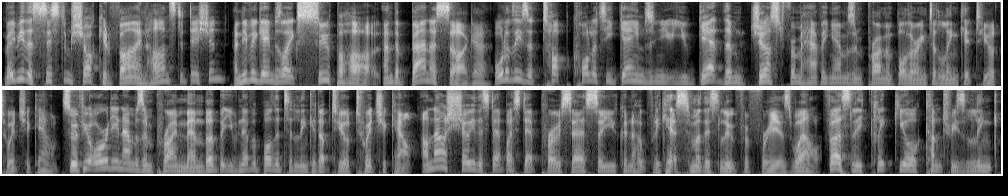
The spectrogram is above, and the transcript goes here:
Maybe the System Shock Enhanced Edition? And even games like Super Superhot and the Banner Saga. All of these are top quality games, and you, you get them just from having Amazon Prime and bothering to link it to your Twitch account. So if you're already an Amazon Prime member, but you've never bothered to link it up to your Twitch account, I'll now show you the step-by-step -step process so you can hopefully get some of this loot for free as well. Firstly, click your country's link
